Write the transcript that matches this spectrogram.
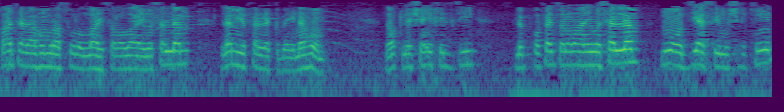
قاتلهم رسول الله صلى الله عليه وسلم لم يفرق بينهم donc le cheikh il dit le prophète sallallahu alayhi wa sallam nous on dit à ces mouchriquins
